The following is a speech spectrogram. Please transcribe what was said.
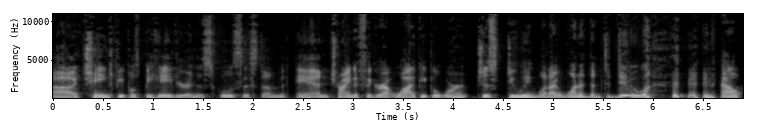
uh, change people's behavior in the school system and trying to figure out why people weren't just doing what I wanted them to do and how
